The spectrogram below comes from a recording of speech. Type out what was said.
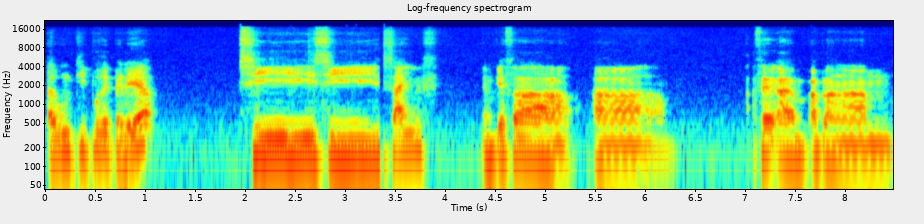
algún tipo de pelea si, si Sainz empieza a, hacer, a, a plan,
